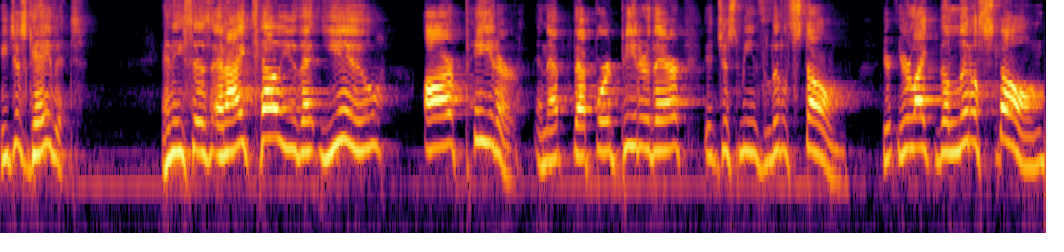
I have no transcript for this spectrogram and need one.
He just gave it. And he says, And I tell you that you are Peter. And that, that word Peter there, it just means little stone. You're, you're like the little stone,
